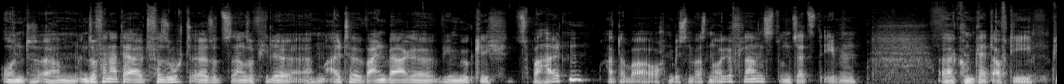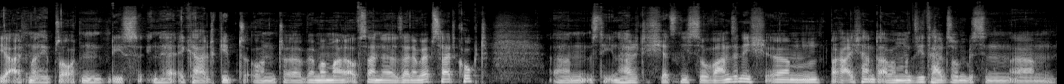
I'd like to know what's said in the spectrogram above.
Und ähm, insofern hat er halt versucht, äh, sozusagen so viele ähm, alte Weinberge wie möglich zu behalten, hat aber auch ein bisschen was neu gepflanzt und setzt eben äh, komplett auf die, die alten Rebsorten, die es in der Ecke halt gibt. Und äh, wenn man mal auf seine, seine Website guckt, ähm, ist die inhaltlich jetzt nicht so wahnsinnig ähm, bereichernd, aber man sieht halt so ein bisschen, ähm,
